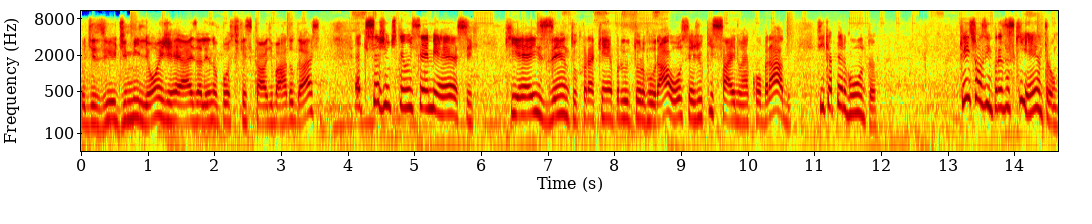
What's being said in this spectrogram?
o desvio de milhões de reais ali no posto fiscal de Barra do Garça, é que se a gente tem um ICMS que é isento para quem é produtor rural, ou seja, o que sai não é cobrado, fica a pergunta: quem são as empresas que entram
